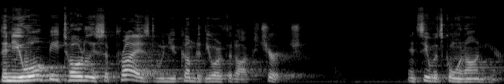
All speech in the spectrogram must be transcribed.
then you won't be totally surprised when you come to the Orthodox Church and see what's going on here.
